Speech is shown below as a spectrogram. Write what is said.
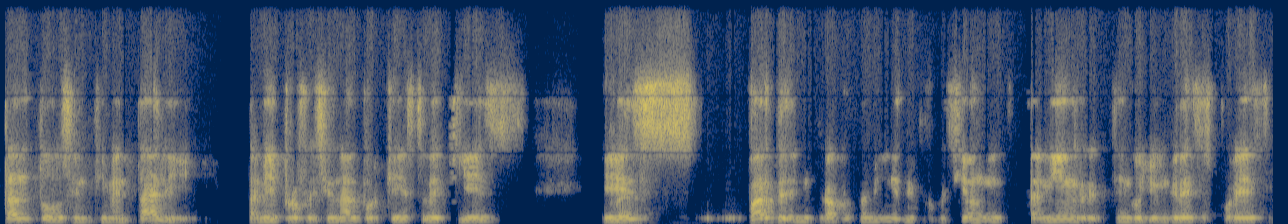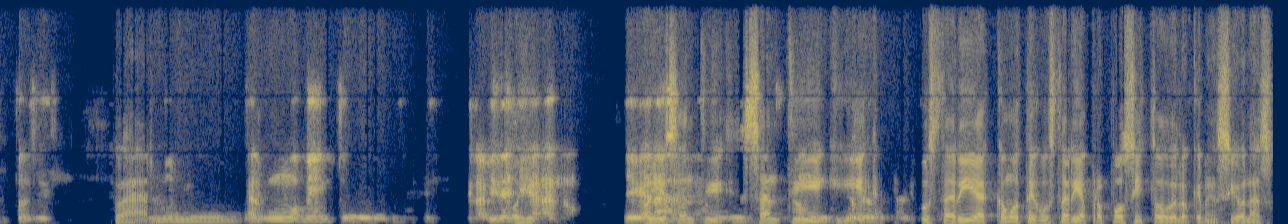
tanto sentimental y también profesional, porque esto de aquí es, es parte de mi trabajo también, es mi profesión y también tengo yo ingresos por esto. Entonces, en algún momento de la vida llegará, ¿no? Oye, Santi, Santi gustaría, ¿cómo te gustaría a propósito de lo que mencionas,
